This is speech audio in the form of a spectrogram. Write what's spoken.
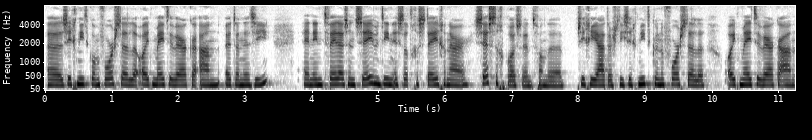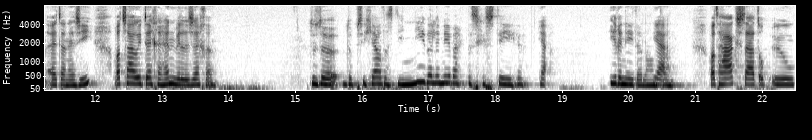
uh, zich niet kon voorstellen ooit mee te werken aan euthanasie. En in 2017 is dat gestegen naar 60% van de psychiaters die zich niet kunnen voorstellen ooit mee te werken aan euthanasie. Wat zou u tegen hen willen zeggen? Dus de, de psychiaters die niet willen meewerken, is gestegen. Ja. Hier in Nederland ja. dan. Wat haak staat op uw,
